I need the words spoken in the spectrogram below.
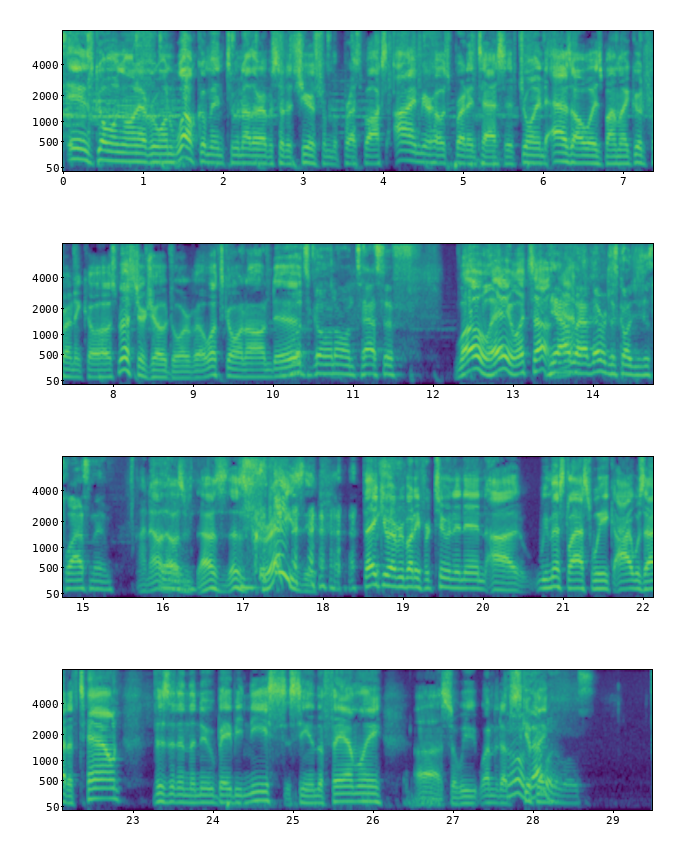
What is going on, everyone? Welcome into another episode of Cheers from the Press Box. I'm your host, Brennan Tassif, joined as always by my good friend and co-host, Mr. Joe Dorville. What's going on, dude? What's going on, Tassif? Whoa, hey, what's up? Yeah, I, was man? like, I've never just called you just last name. I know that was that was that was crazy. Thank you everybody for tuning in. Uh, we missed last week. I was out of town visiting the new baby niece, seeing the family. Uh, so we ended up Oh, skipping.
